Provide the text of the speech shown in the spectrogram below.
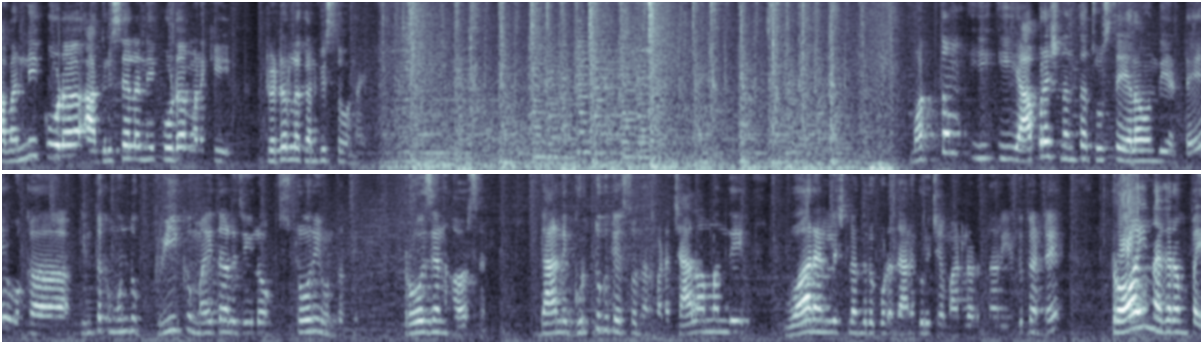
అవన్నీ కూడా ఆ దృశ్యాలన్నీ కూడా మనకి ట్విట్టర్లో కనిపిస్తూ ఉన్నాయి. మొత్తం ఈ ఈ ఆపరేషన్ అంతా చూస్తే ఎలా ఉంది అంటే ఒక ఇంతకు ముందు గ్రీక్ మైథాలజీలో ఒక స్టోరీ ఉంటుంది ట్రోజన్ హార్స్ అని. దాన్ని గుర్తుకు తెస్తుంది అనమాట చాలా మంది వార్ అనలిస్టులు అందరూ కూడా దాని గురించే మాట్లాడుతున్నారు. ఎందుకంటే ట్రాయ్ నగరంపై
